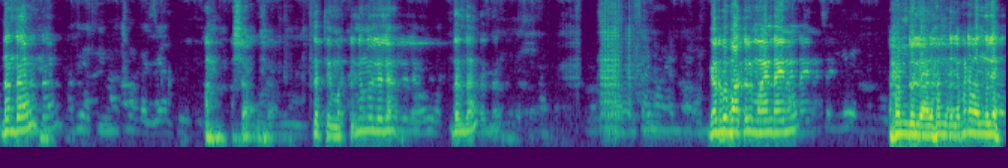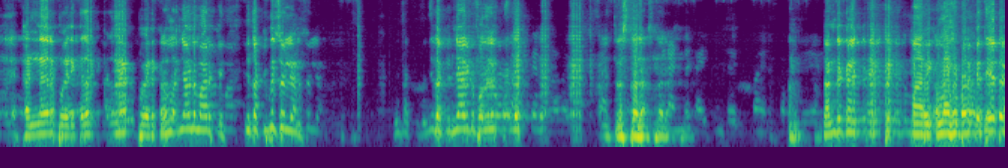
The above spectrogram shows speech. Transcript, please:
ഇതെന്താ? ഇതെത്തിയ ഗർഭപാത്രത്തിൽ മോയണ്ടായിരുന്നു അഹമ്മദില്ല അലഹമില്ല ഇവിടെ വന്നില്ലേ? കണ്ണേറ് പേടിക്കണം കണ്ണേറ് പേടിക്കണം ഞാൻ മാർക്ക് നീ തക്കിപ്പിൽ ചൊല്ലാണ് ഞാർക്ക് പതിൽ എത്ര സ്ഥലം രണ്ട് മാറി അള്ളാഹു ബർക്കത്തിയായിട്ട്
